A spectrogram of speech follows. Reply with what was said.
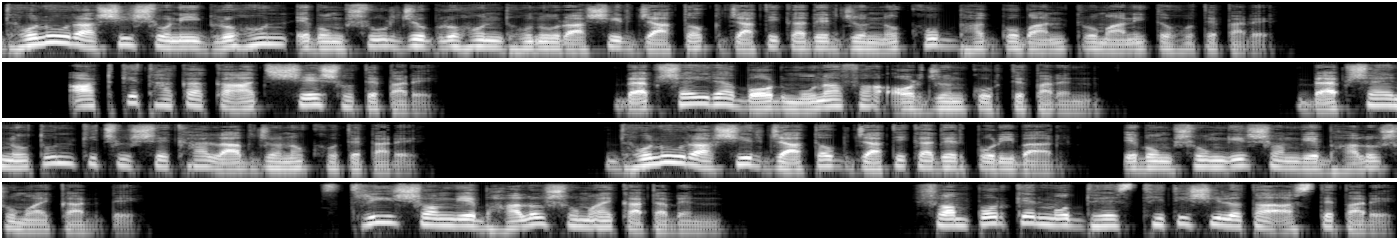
ধনু রাশি শনি গ্রহণ এবং সূর্যগ্রহণ ধনু রাশির জাতক জাতিকাদের জন্য খুব ভাগ্যবান প্রমাণিত হতে পারে। আটকে থাকা কাজ শেষ হতে পারে। ব্যবসায়ীরা বড় মুনাফা অর্জন করতে পারেন। ব্যবসায় নতুন কিছু শেখা লাভজনক হতে পারে। ধনু রাশির জাতক জাতিকাদের পরিবার এবং সঙ্গীর সঙ্গে ভালো সময় কাটবে। স্ত্রীর সঙ্গে ভালো সময় কাটাবেন। সম্পর্কের মধ্যে স্থিতিশীলতা আসতে পারে।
